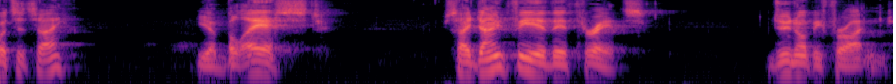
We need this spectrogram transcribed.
What's it say? You're blessed. So don't fear their threats. Do not be frightened.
